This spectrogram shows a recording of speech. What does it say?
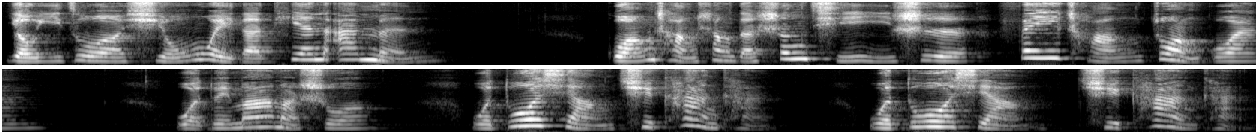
有一座雄伟的天安门，广场上的升旗仪式非常壮观。我对妈妈说：“我多想去看看。”我多想去看看。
